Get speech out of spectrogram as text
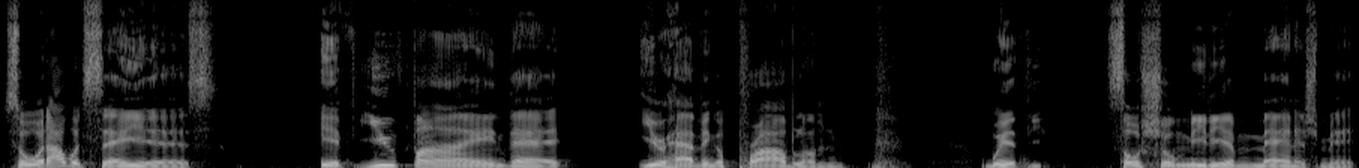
So, what I would say is if you find that you're having a problem with social media management,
